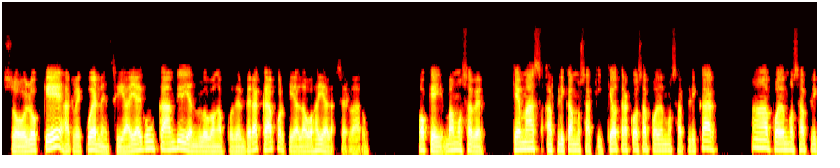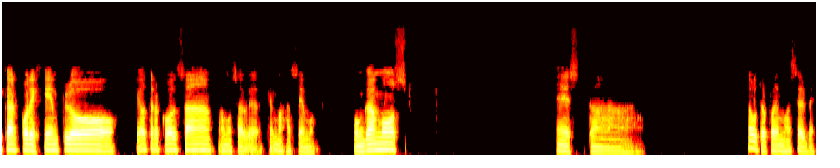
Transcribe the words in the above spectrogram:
Solo que ah, recuerden, si hay algún cambio ya no lo van a poder ver acá porque ya la hoja ya la cerraron. Ok, vamos a ver. ¿Qué más aplicamos aquí? ¿Qué otra cosa podemos aplicar? Ah, podemos aplicar, por ejemplo, ¿qué otra cosa? Vamos a ver, ¿qué más hacemos? Pongamos esta. Esta otra podemos hacer, ve.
